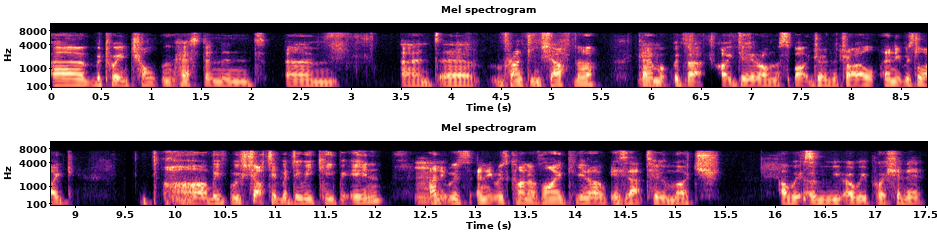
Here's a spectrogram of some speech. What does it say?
um, between Charlton Heston and um, and uh, Franklin Schaffner came up with that idea on the spot during the trial, and it was like, oh, we've we've shot it, but do we keep it in? Mm. And it was and it was kind of like, you know, is that too much? Are we are we, are we pushing it?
